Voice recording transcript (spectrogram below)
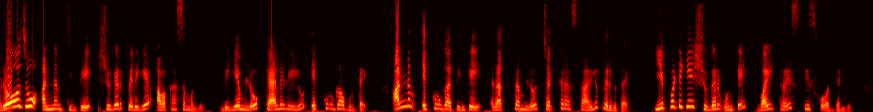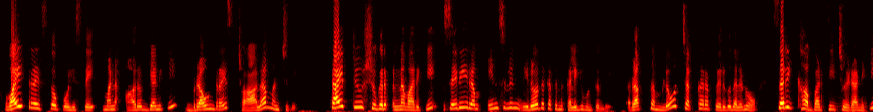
రోజు అన్నం తింటే షుగర్ పెరిగే అవకాశం ఉంది. బియ్యంలో క్యాలరీలు ఎక్కువగా ఉంటాయి. అన్నం ఎక్కువగా తింటే రక్తంలో చక్కెర స్థాయిలు పెరుగుతాయి. ఇప్పటికే షుగర్ ఉంటే వైట్ రైస్ తీసుకోవద్దండి. వైట్ రైస్తో పోలిస్తే మన ఆరోగ్యానికి బ్రౌన్ రైస్ చాలా మంచిది. టైప్ టూ షుగర్ ఉన్నవారికి శరీరం ఇన్సులిన్ నిరోధకతను కలిగి ఉంటుంది. రక్తంలో చక్కెర పెరుగుదలను సరిగ్గా భర్తీ చేయడానికి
